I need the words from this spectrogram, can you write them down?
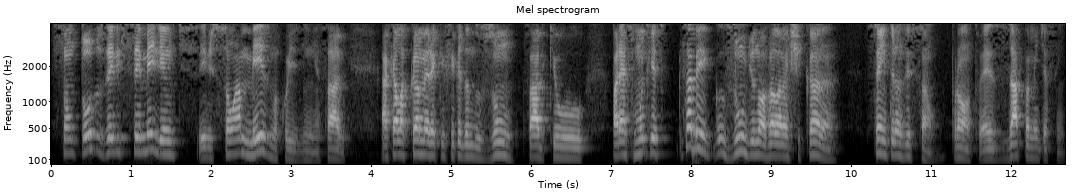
São todos eles semelhantes. Eles são a mesma coisinha, sabe? Aquela câmera que fica dando zoom, sabe? Que o. Parece muito que. Sabe o zoom de novela mexicana? Sem transição. Pronto, é exatamente assim.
